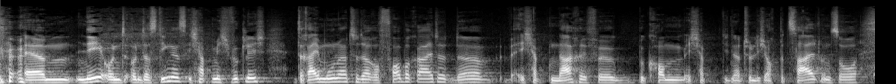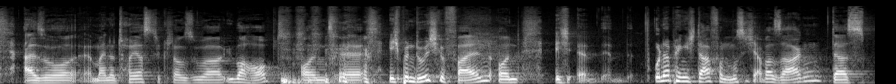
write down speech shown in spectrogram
ähm, nee, und, und das Ding ist, ich habe mich wirklich drei Monate darauf vorbereitet. Ne? Ich habe Nachhilfe bekommen, ich habe die natürlich auch bezahlt und so. Also meine teuerste Klausur überhaupt. Und äh, ich bin durchgefallen und ich äh, unabhängig davon muss ich aber sagen, dass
